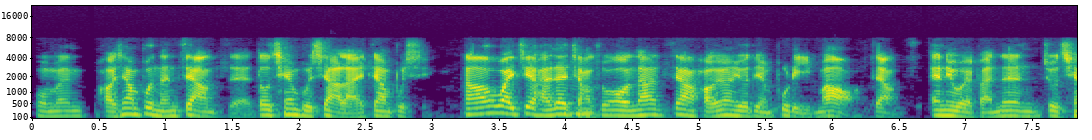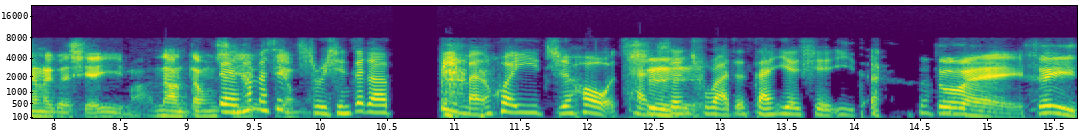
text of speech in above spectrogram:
我们好像不能这样子，哎，都签不下来，这样不行。然后外界还在讲说，哦，那这样好像有点不礼貌，这样子。Anyway，反正就签了个协议嘛，那东西。对，他们是举行这个闭门会议之后 产生出来这三页协议的。对，所以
